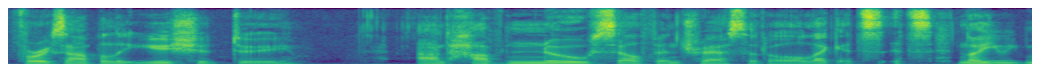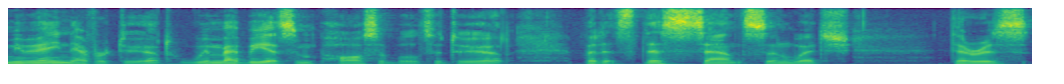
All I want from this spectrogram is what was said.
for example, that you should do. And have no self-interest at all. Like it's it's no, you, you may never do it. We maybe it's impossible to do it, but it's this sense in which there is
